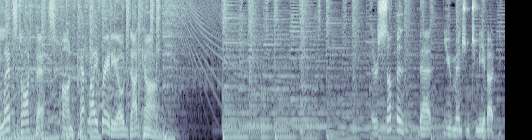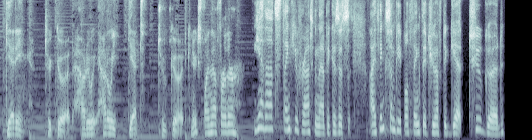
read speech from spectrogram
Let's Talk Pets on PetLifeRadio.com. There's something that you mentioned to me about getting to good. How do we how do we get to good? Can you explain that further? Yeah, that's thank you for asking that because it's I think some people think that you have to get too good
